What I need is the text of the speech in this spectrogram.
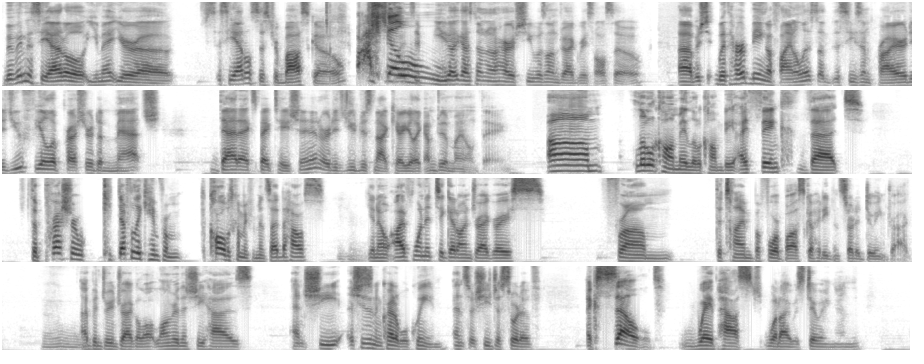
Moving to Seattle, you met your uh, Seattle sister Bosco. Bosco. you guys don't know her, she was on Drag Race also. Uh, but she, with her being a finalist of the season prior, did you feel a pressure to match that expectation, or did you just not care? You're like, I'm doing my own thing. Um, little column A, little column B. I think that the pressure definitely came from the call was coming from inside the house. You know, I've wanted to get on Drag Race from the time before Bosco had even started doing drag. Ooh. I've been doing drag a lot longer than she has, and she she's an incredible queen, and so she just sort of excelled way past what I was doing. And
